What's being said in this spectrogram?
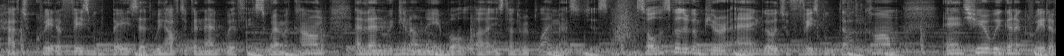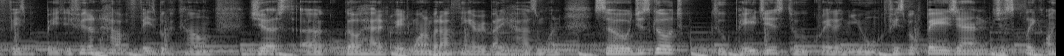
have to create a Facebook page that we have to connect with Instagram account and then we can enable uh, instant reply messages. So let's go to the computer and go to facebook.com and here we're gonna create a Facebook page. If you don't have a Facebook account, just uh, go ahead and create one, but I think everybody has one. Just go to, to pages to create a new Facebook page and just click on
